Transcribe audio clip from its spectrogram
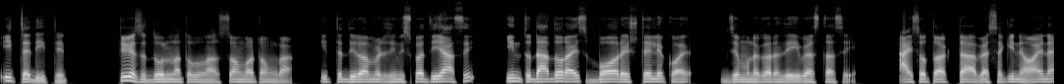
ইত্যাদি ইত্যাদি। ঠিক আছে, দোলনা তোলনা চঙ্গা টঙ্গা ইত্যাদি রকমের জিনিসপাতি আছে। কিন্তু দাদর আইস বর স্টাইলে কয় যে মনে করেন যে এই ব্যস্ত আছে। আইসও তো একটা বেচা কিনে হয় না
